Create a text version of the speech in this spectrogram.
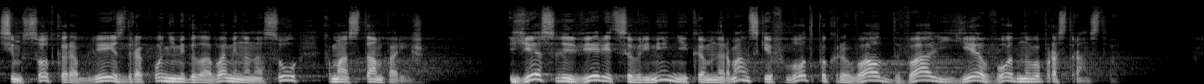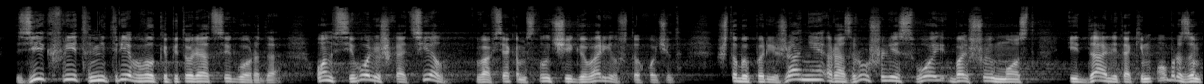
700 кораблей с драконьими головами на носу к мостам Парижа. Если верить современникам, нормандский флот покрывал два лье водного пространства. Зигфрид не требовал капитуляции города, он всего лишь хотел, во всяком случае говорил, что хочет, чтобы парижане разрушили свой большой мост и дали таким образом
